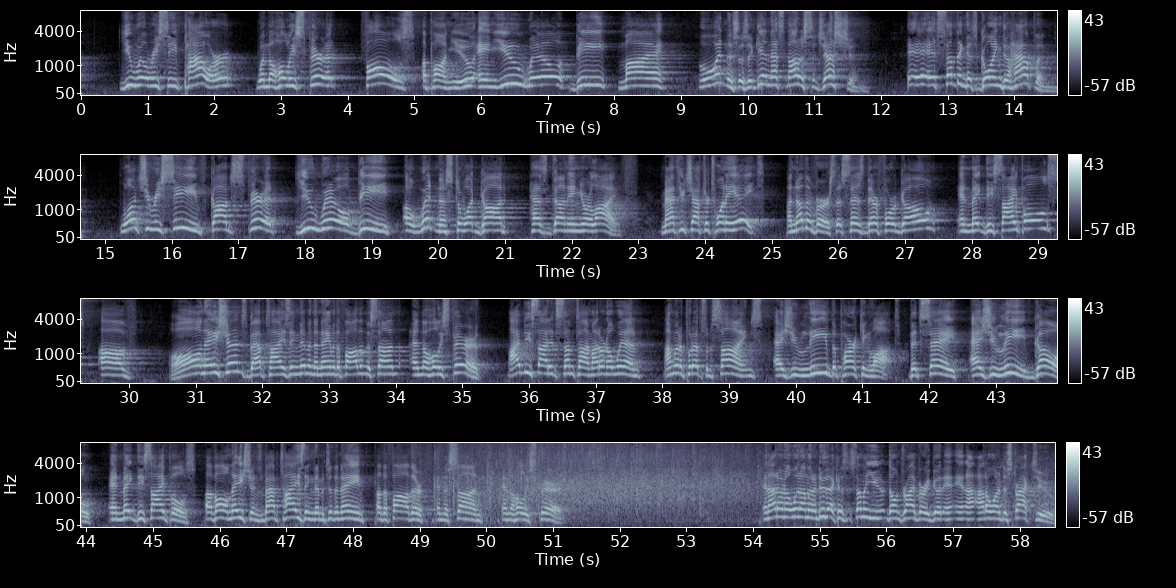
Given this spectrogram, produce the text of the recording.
you will receive power when the Holy Spirit falls upon you, and you will be my witnesses. Again, that's not a suggestion, it's something that's going to happen. Once you receive God's Spirit, you will be a witness to what God has done in your life. Matthew chapter 28, another verse that says, Therefore, go and make disciples of all nations, baptizing them in the name of the Father, and the Son, and the Holy Spirit. I've decided sometime, I don't know when, I'm going to put up some signs as you leave the parking lot that say, as you leave, go and make disciples of all nations, baptizing them into the name of the Father, and the Son, and the Holy Spirit. And I don't know when I'm going to do that because some of you don't drive very good and, and I, I don't want to distract you.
